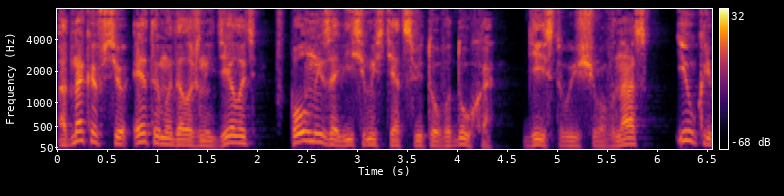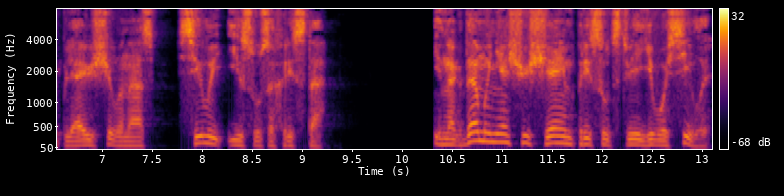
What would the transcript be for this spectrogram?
Однако все это мы должны делать в полной зависимости от Святого Духа, действующего в нас и укрепляющего нас силой Иисуса Христа. Иногда мы не ощущаем присутствия Его силы.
